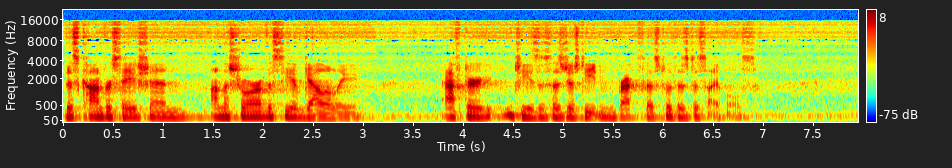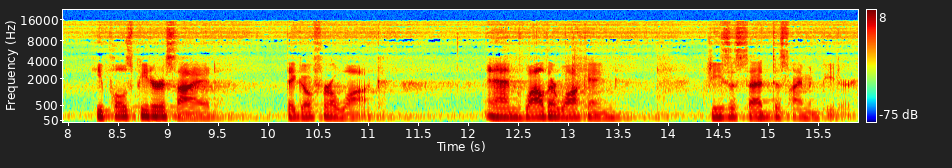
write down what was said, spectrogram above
this conversation on the shore of the Sea of Galilee after Jesus has just eaten breakfast with his disciples. He pulls Peter aside. They go for a walk. And while they're walking, Jesus said to Simon Peter,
